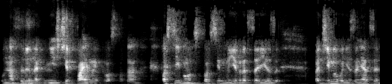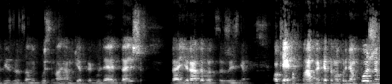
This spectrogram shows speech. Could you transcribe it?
у нас рынок неисчерпаемый просто, да, по всему, по Евросоюзу. Почему бы не заняться бизнесом, и пусть она анкетка гуляет дальше, да, и радоваться жизни. Окей, ладно, к этому придем позже.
